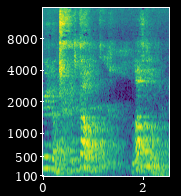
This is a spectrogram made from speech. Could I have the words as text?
Here we go. It's called. Love the Lord.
